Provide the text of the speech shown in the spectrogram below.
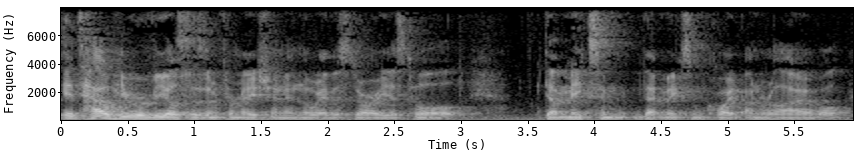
it's how he reveals his information and the way the story is told that makes him that makes him quite unreliable.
